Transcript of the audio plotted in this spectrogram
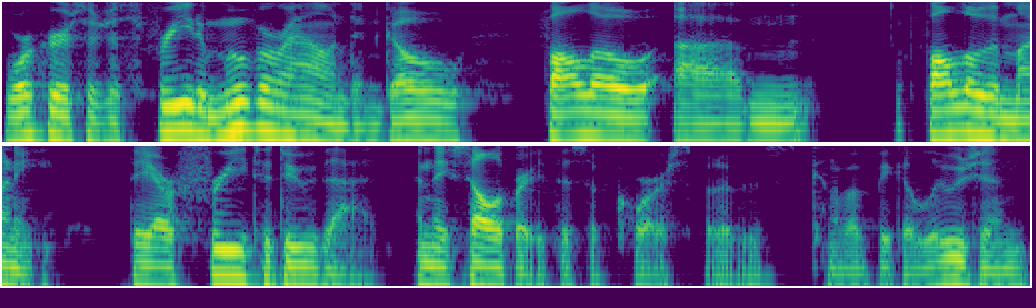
workers are just free to move around and go follow um, follow the money. They are free to do that, and they celebrate this, of course. But it was kind of a big illusion.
